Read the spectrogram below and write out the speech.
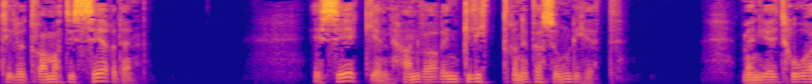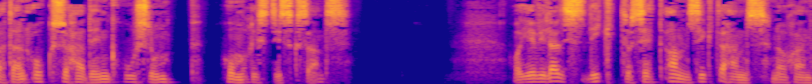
til å dramatisere den. Esekiel, han var en glitrende personlighet, men jeg tror at han også hadde en god slump humoristisk sans. Og jeg ville likt å sett ansiktet hans når han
